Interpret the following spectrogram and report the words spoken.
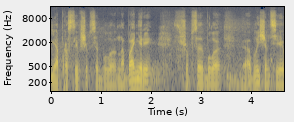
я просив, щоб це було на банері, щоб це було обличчям цієї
